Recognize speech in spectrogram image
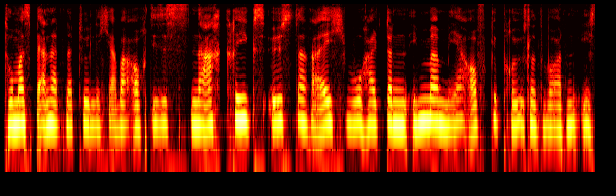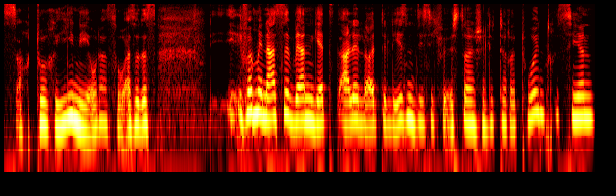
Thomas Bernhard natürlich, aber auch dieses Nachkriegs-Österreich, wo halt dann immer mehr aufgebröselt worden ist, auch Turini oder so. Also das, Eva Menasse werden jetzt alle Leute lesen, die sich für österreichische Literatur interessieren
